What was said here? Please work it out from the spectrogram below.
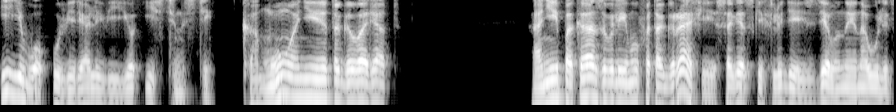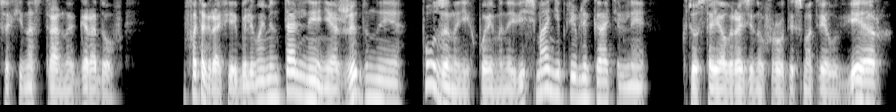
и его уверяли в ее истинности. Кому они это говорят? Они показывали ему фотографии советских людей, сделанные на улицах иностранных городов. Фотографии были моментальные, неожиданные, позы на них пойманы весьма непривлекательные. Кто стоял, разинув рот, и смотрел вверх,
